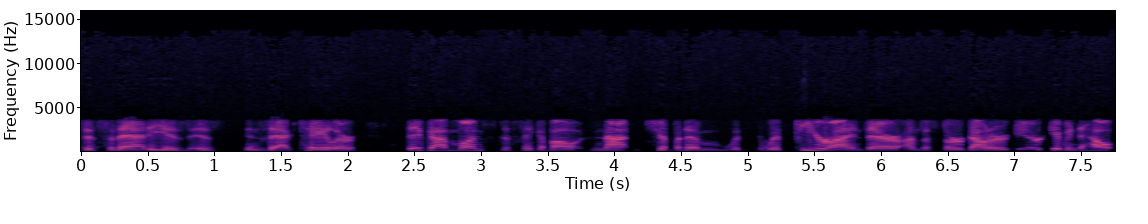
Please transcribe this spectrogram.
Cincinnati is is in Zac Taylor. They've got months to think about not chipping him with with Perine there on the third down or, or giving the help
